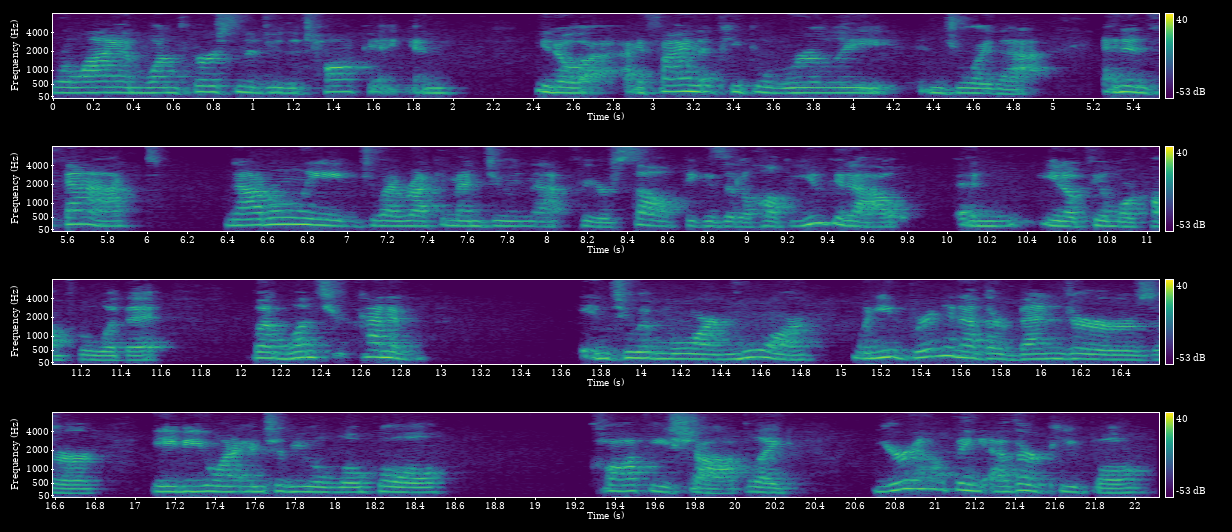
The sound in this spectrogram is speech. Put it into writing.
relying on one person to do the talking. And, you know, I find that people really enjoy that. And in fact, not only do I recommend doing that for yourself because it'll help you get out and, you know, feel more comfortable with it, but once you're kind of into it more and more, when you bring in other vendors or maybe you want to interview a local coffee shop, like you're helping other people,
